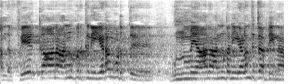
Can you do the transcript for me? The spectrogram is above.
அந்த ஃபேக்கான அன்புக்கு நீ இடம் கொடுத்து உண்மையான அன்பை நீ இழந்துட்ட அப்படின்னா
